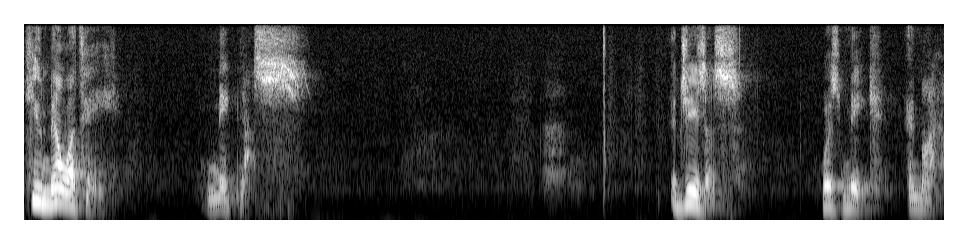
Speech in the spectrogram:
humility, meekness. Jesus was meek and mild.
